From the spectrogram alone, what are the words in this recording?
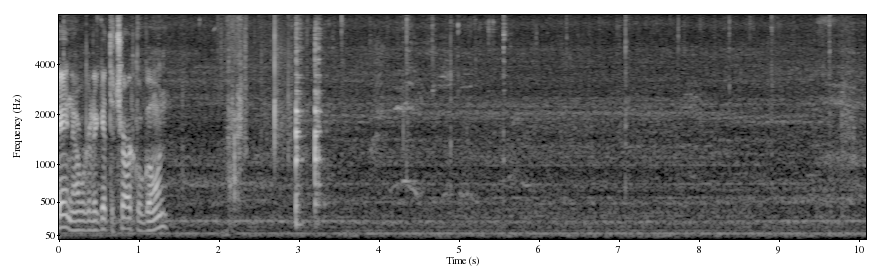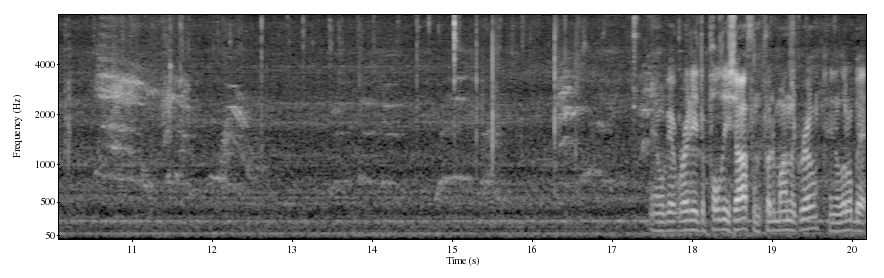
Okay, now we're going to get the charcoal going. And we'll get ready to pull these off and put them on the grill in a little bit.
